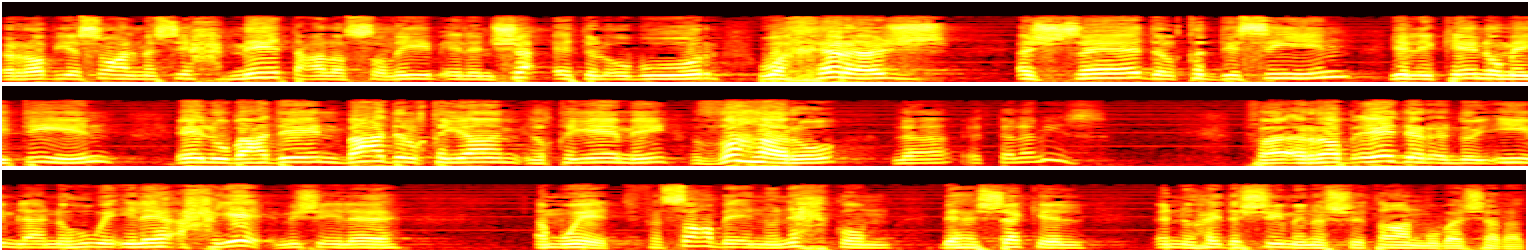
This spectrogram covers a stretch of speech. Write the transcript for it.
الرب يسوع المسيح مات على الصليب اللي انشقت القبور وخرج أجساد القديسين يلي كانوا ميتين قالوا بعدين بعد القيام القيامة ظهروا للتلاميذ. فالرب قادر إنه يقيم لأنه هو إله أحياء مش إله أموات. فصعب إنه نحكم بهالشكل إنه هيدا الشيء من الشيطان مباشرة.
